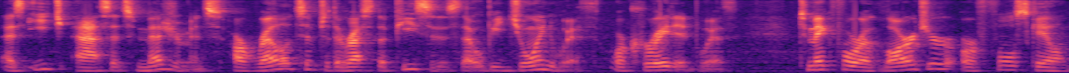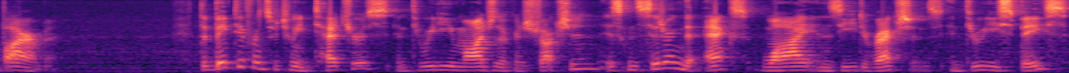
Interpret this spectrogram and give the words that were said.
as each asset's measurements are relative to the rest of the pieces that will be joined with or created with to make for a larger or full-scale environment. The big difference between Tetris and 3D modular construction is considering the x, y, and z directions in 3D space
